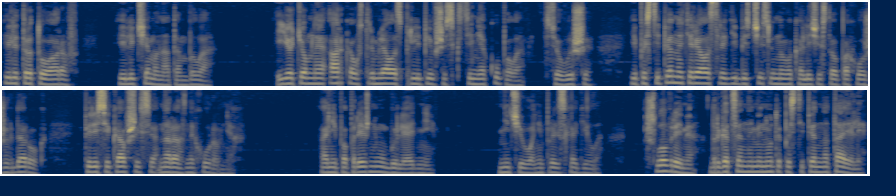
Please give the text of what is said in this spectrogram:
или тротуаров, или чем она там была. Ее темная арка устремлялась, прилепившись к стене купола, все выше, и постепенно терялась среди бесчисленного количества похожих дорог, пересекавшихся на разных уровнях. Они по-прежнему были одни. Ничего не происходило. Шло время, драгоценные минуты постепенно таяли.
